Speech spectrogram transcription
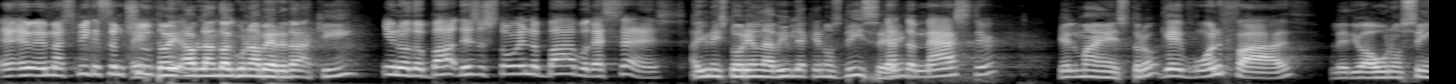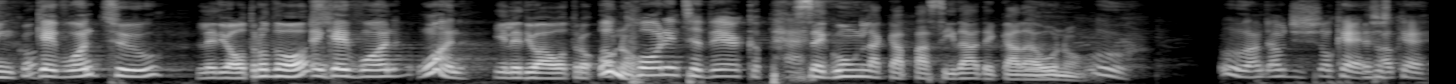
Am I speaking some truth? Estoy hablando alguna verdad aquí. You know, the there's a story in the Bible that says Hay una historia en la Biblia que nos dice that the master que el maestro gave one five, le dio a uno cinco, gave one two, le dio a otro dos and gave one one, y le dio a otro uno, according to their capacity. según la capacidad de cada uno. Ooh, ooh, I'm, I'm just okay. Eso okay.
